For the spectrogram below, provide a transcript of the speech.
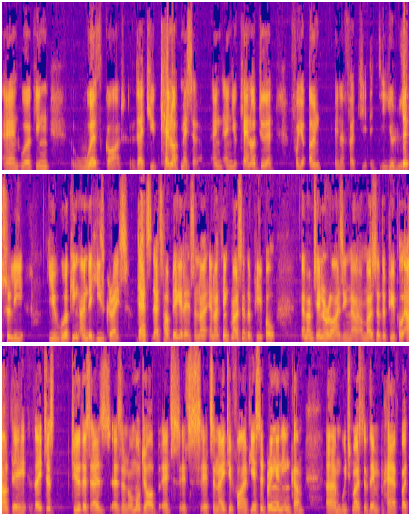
and working with God that you cannot mess it up. And and you cannot do it for your own benefit. You, you literally you're working under His grace. That's that's how big it is, and I and I think most of the people, and I'm generalizing now, most of the people out there, they just do this as as a normal job. It's it's it's an eight to five. Yes, it bring an income, um, which most of them have, but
